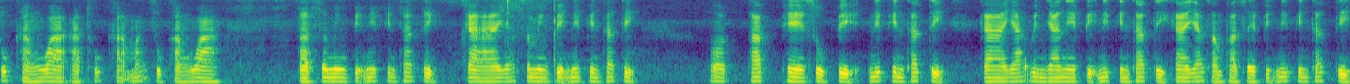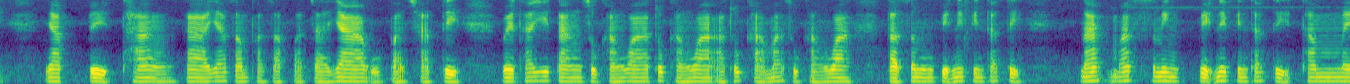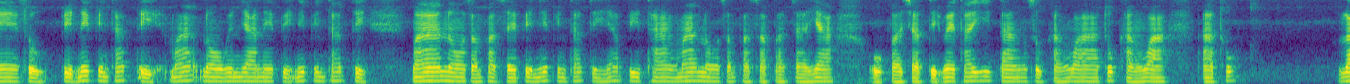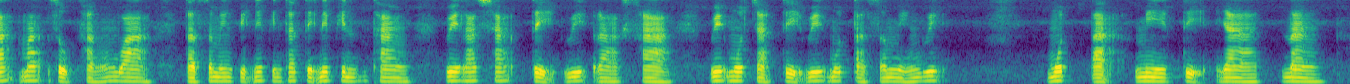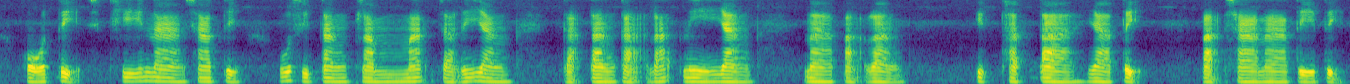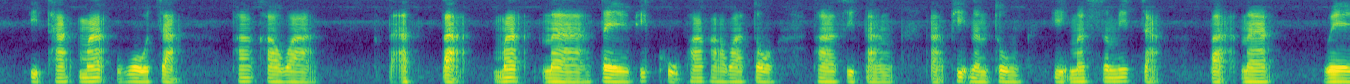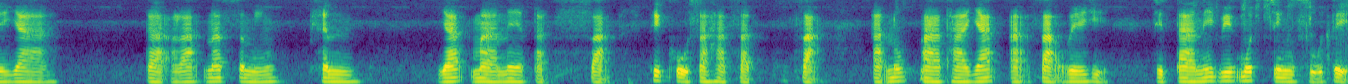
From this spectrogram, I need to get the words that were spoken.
ทุกขังวาอะทุกขมะสุขขังวาตัสมิงปินิพินทติกายสมิงปินิพินทติโพทัพเพสุปินิพินทติ กายวิญญาเนปินิพินทติกายสัมผัสเสปินิพพินทติ ยัปปิทางกายสัมผัสสัพปัจจายาอุปัชชติ เวทายิตังสุขังวาทุกขังวาอทุกขามะสุขังวาตัดสมิงปินิพินทตินะมัสมิงปินิพินทติธรรมเมสุปินิพินทติมะโนวิญญาเนปินิพินทติมะโนสัมผัสเสปินิพินทติยะปีทางมะโนสัมผัสสัพปัจจายาอุปชติเวทายิตังสุขังวา ทุกขังวาอาทุกละมะสุขังวา ตัสมิงปินิพินทตินิพินทางวิรัชติวิราคา วิมุจจติวิมุตตัสมิงวิ มุตตะมีติยานังโหติทีนาชาติ วุสิตังพลัมมะจริยังกะตังกะระนียังนาปะรัง อิทัตตายาติ ปะชานาตีติ อิทะมะโวจะภาควาตัตตะ มะนาเตภิกขุภาคาวาโต ภาสิตัง อภินันทุง อิมัสมิจะปะนะเวยากะระนัสมิงเพนยะมาเนตัสสะภิกขุสหัสสัสสะอนุปาทายะอะสะเวหิ จิตตานิวิมุตติงสูติ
